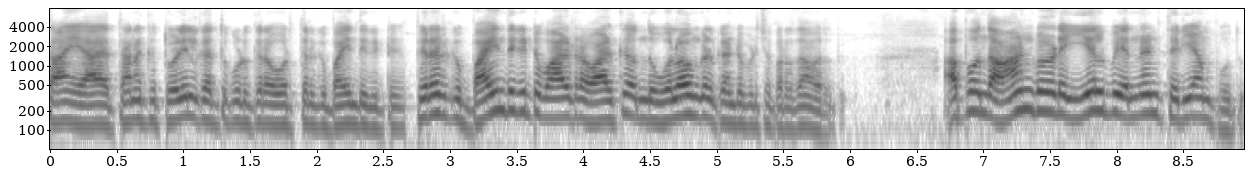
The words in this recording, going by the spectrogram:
தான் தனக்கு தொழில் கற்றுக் கொடுக்குற ஒருத்தருக்கு பயந்துக்கிட்டு பிறருக்கு பயந்துக்கிட்டு வாழ்கிற வாழ்க்கை அந்த உலகங்கள் கண்டுபிடிச்ச பிறகு தான் வருது. அப்போது அந்த ஆண்களோட இயல்பு என்னன்னு தெரியாமல் போகுது.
